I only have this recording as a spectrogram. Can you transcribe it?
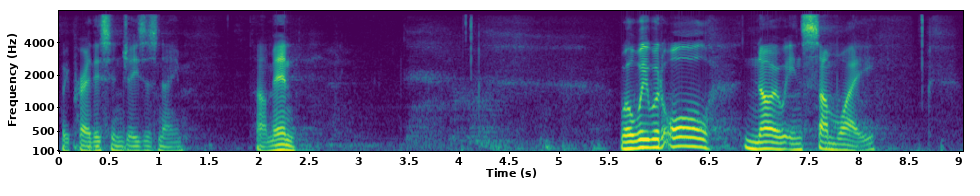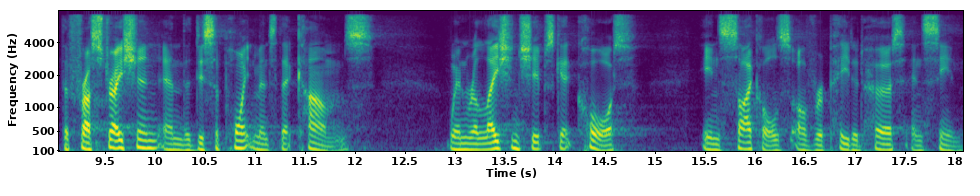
We pray this in Jesus' name. Amen. Well, we would all know in some way the frustration and the disappointment that comes when relationships get caught in cycles of repeated hurt and sin.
